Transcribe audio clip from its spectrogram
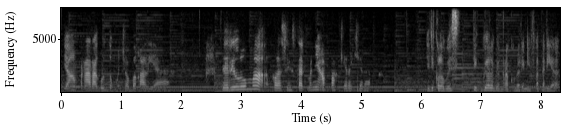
Jangan pernah ragu untuk mencoba kali ya. Dari lu mak closing statementnya apa kira-kira? Jadi kalau gue sih gue lebih ngerangkum dari Niva tadi ya.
